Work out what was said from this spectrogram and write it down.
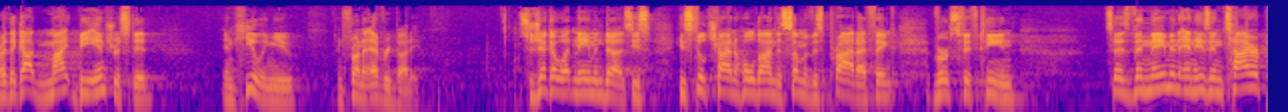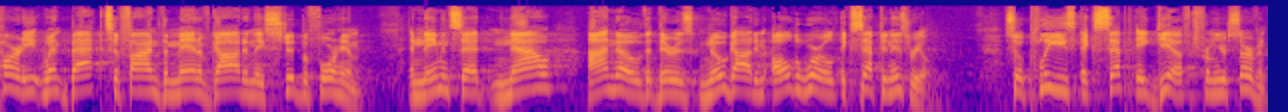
Right? That God might be interested in healing you in front of everybody. So check out what Naaman does. He's, he's still trying to hold on to some of his pride, I think. Verse 15 says, Then Naaman and his entire party went back to find the man of God, and they stood before him. And Naaman said, Now I know that there is no God in all the world except in Israel. So please accept a gift from your servant.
